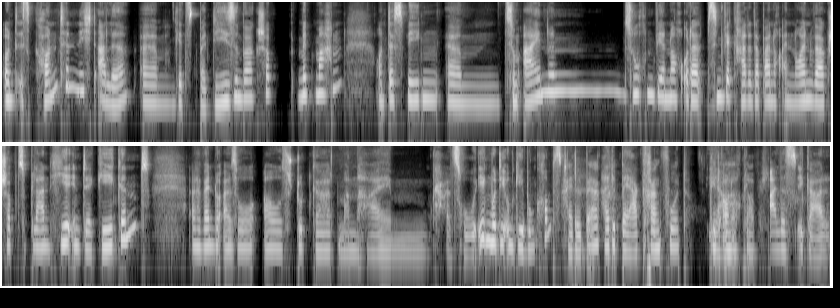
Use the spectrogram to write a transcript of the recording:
Und es konnten nicht alle ähm, jetzt bei diesem Workshop mitmachen. Und deswegen ähm, zum einen suchen wir noch oder sind wir gerade dabei, noch einen neuen Workshop zu planen hier in der Gegend. Äh, wenn du also aus Stuttgart, Mannheim, Karlsruhe, irgendwo die Umgebung kommst. Heidelberg. Heidelberg. Frankfurt. Geht ja, auch noch, glaube ich. Alles egal.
